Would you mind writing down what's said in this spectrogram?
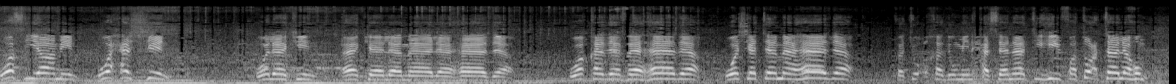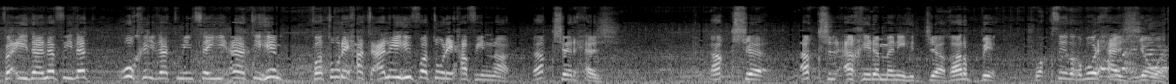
وصيام وحج. ولكن أكل مال هذا وقذف هذا وشتم هذا فتؤخذ من حسناته فتعتى لهم. فإذا نفذت أخذت من سيئاتهم فطرحت عليه فطرح في النار. أقشر حج أقش أقش الأخيرة من يهجا غربي. وقصيد غبور حاج جواب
